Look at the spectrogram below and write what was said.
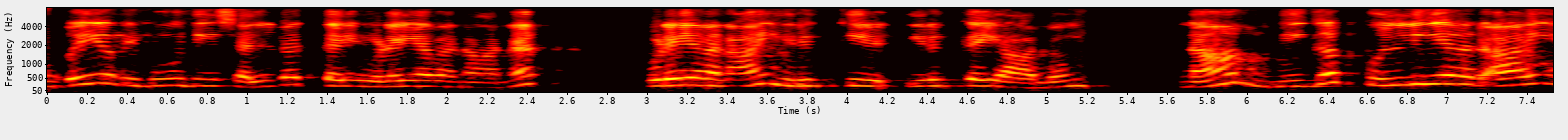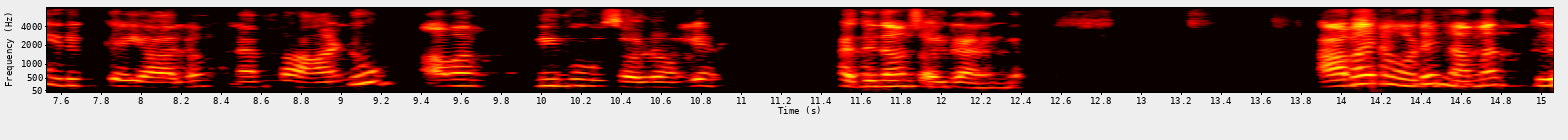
உபய விபூதி செல்வத்தை உடையவனான உடையவனாய் இருக்கி இருக்கையாலும் நாம் மிக புல்லியராய் இருக்கையாலும் நம்ம அணு அவன் விபு சொல்றோம் இல்லையா? அதுதான் சொல்றாங்க. அவனோடு நமக்கு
